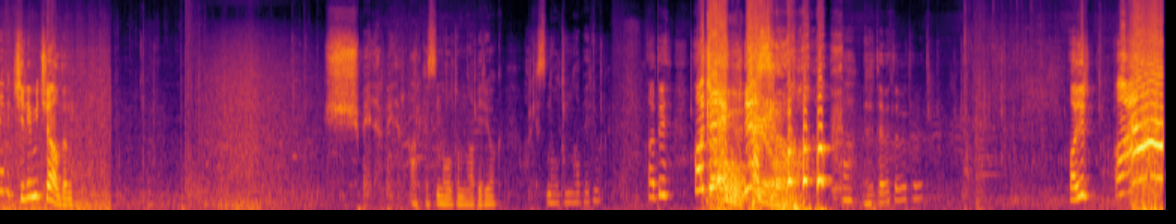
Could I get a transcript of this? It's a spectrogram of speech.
Bir kilimi çaldın. Şşş beyler beyler. Arkasında olduğumun haberi yok. Arkasında olduğumun haberi yok. Hadi. Hadi. Yes. Ah, evet evet evet evet. Hayır. Aa!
